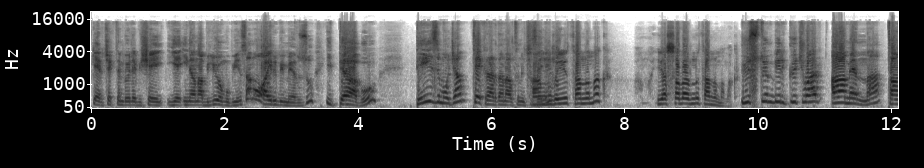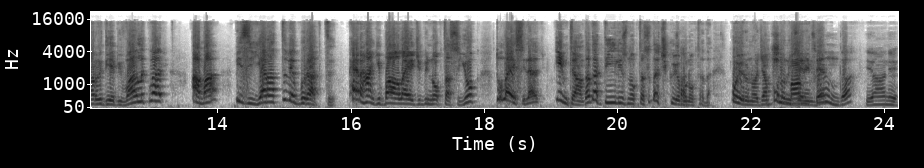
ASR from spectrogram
gerçekten böyle bir şeye inanabiliyor mu bir insan? O ayrı bir mevzu. İddia bu. Deizm hocam tekrardan altını çizelim. Tanrıyı tanımak ama yasalarını tanımamak. Üstün bir güç var. Amenna. Tanrı diye bir varlık var. Ama bizi yarattı ve bıraktı. Herhangi bağlayıcı bir noktası yok. Dolayısıyla imtihanda da değiliz noktası da çıkıyor bu Tabii. noktada. Buyurun hocam İki bunun mantığın da yani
